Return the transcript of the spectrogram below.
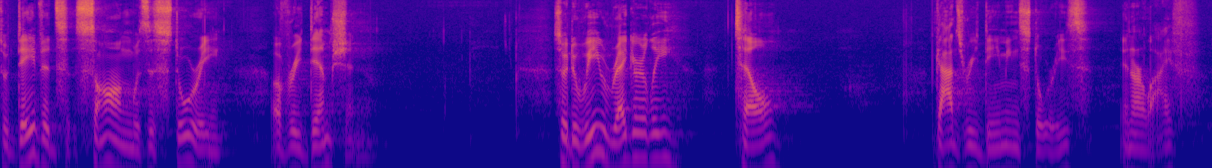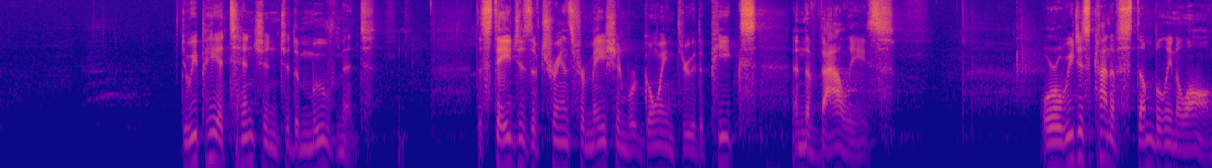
So David's song was a story of redemption. So, do we regularly tell God's redeeming stories in our life? Do we pay attention to the movement the stages of transformation we're going through, the peaks and the valleys? Or are we just kind of stumbling along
